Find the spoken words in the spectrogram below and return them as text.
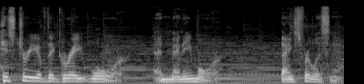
History of the Great War, and many more. Thanks for listening.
